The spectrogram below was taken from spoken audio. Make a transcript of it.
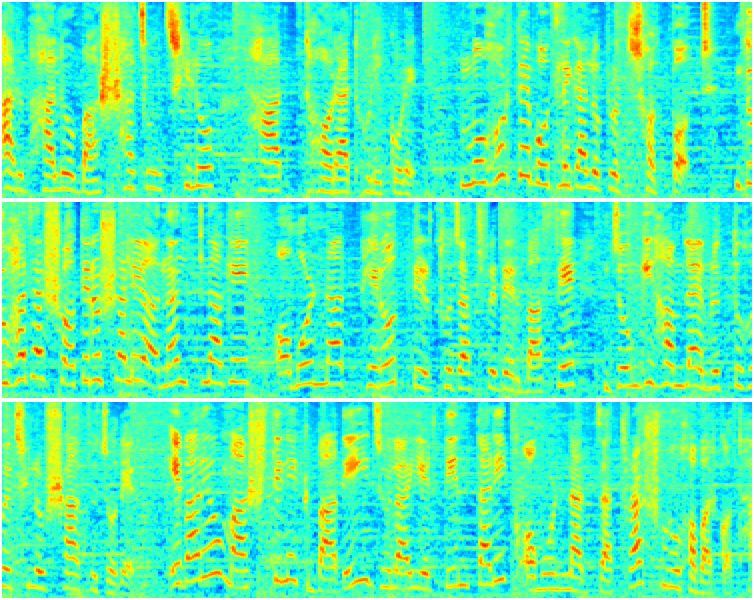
আর ভালোবাসা চলছিল হাত ধরাধরি করে। মুহূর্তে বদলে গেল প্রচ্ছদপট দুহাজার সতেরো সালে অনন্তনাগে অমরনাথ ফেরত তীর্থযাত্রীদের বাসে জঙ্গি হামলায় মৃত্যু হয়েছিল সাত জনের। এবারেও মাস তিনেক বাদেই জুলাইয়ের তিন তারিখ অমরনাথ যাত্রা শুরু হবার কথা।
